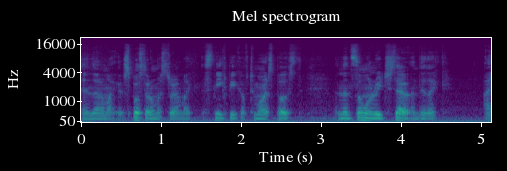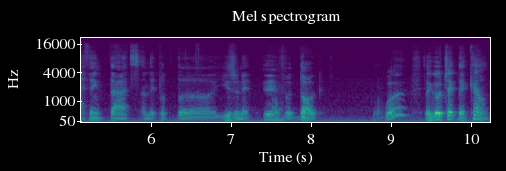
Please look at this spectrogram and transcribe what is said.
and then I'm like, I just posted it on my story. I'm like, a sneak peek of tomorrow's post, and then someone reached out and they're like, I think that's, and they put the username Yeah. of a dog. Like, what? So I go check the account.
